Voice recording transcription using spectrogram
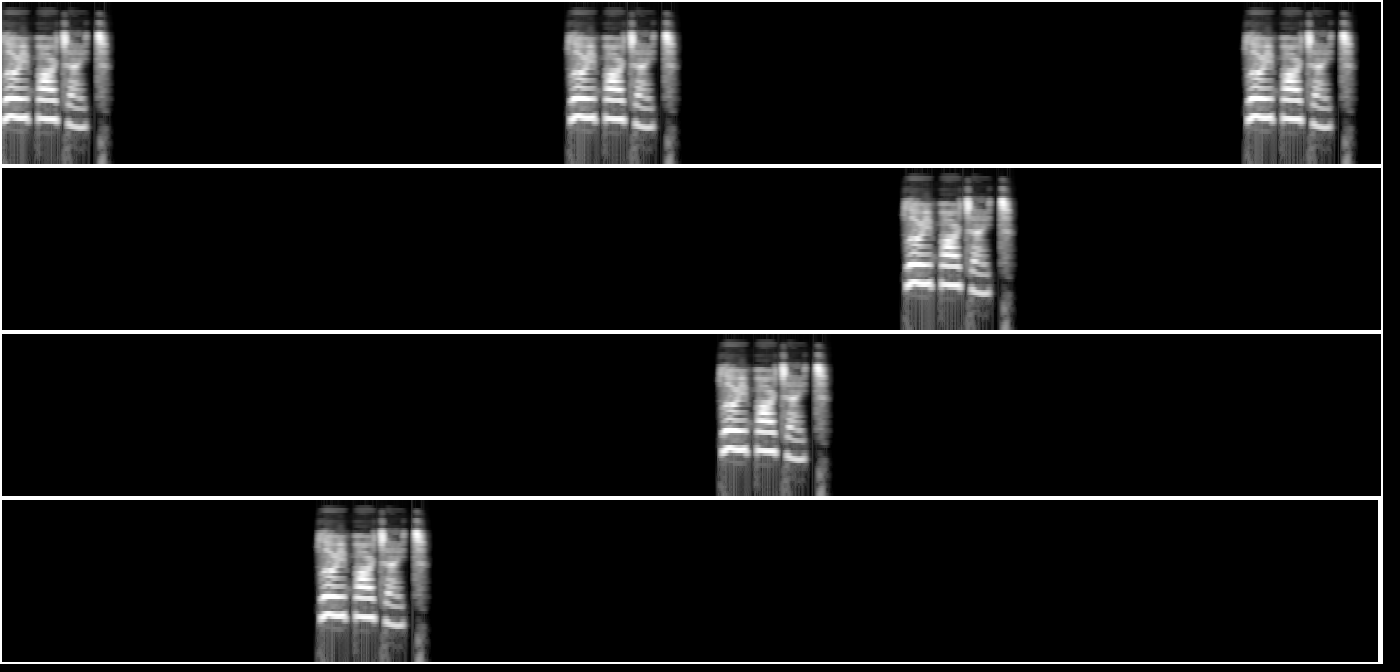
pluripartite. Pluripartite. Pluripartite. Pluripartite pluripartite. Pluripartite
